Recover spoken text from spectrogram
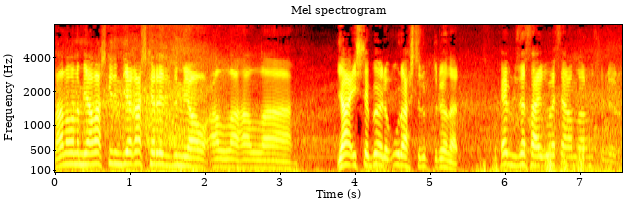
lan oğlum yavaş gidin diye kaç kere dedim ya Allah Allah. Ya işte böyle uğraştırıp duruyorlar. Hepinize saygı ve selamlarımı sunuyorum.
